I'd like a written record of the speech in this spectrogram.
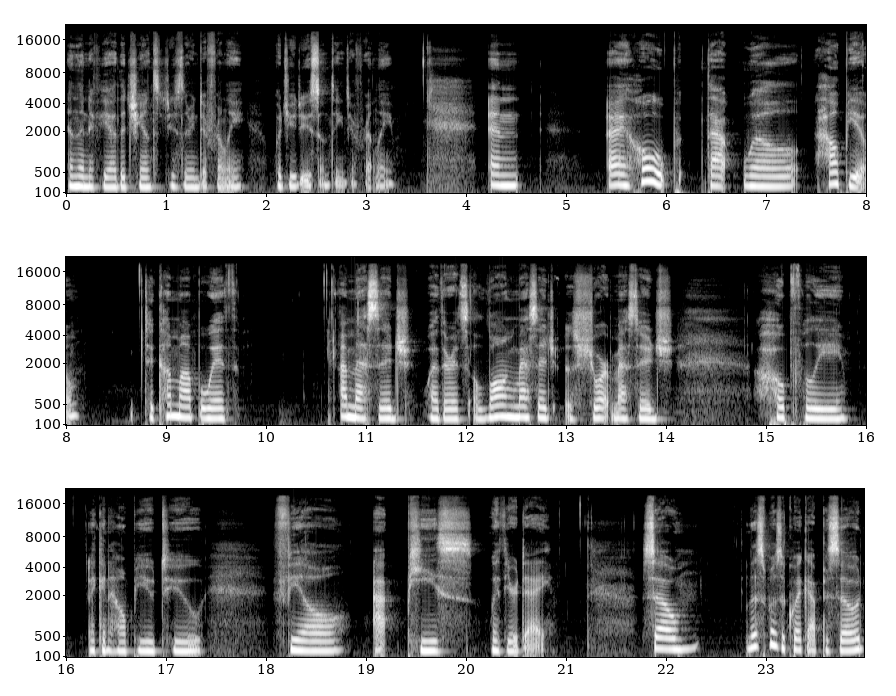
And then, if you had the chance to do something differently, would you do something differently? And I hope that will help you to come up with a message, whether it's a long message, a short message. Hopefully, it can help you to feel at peace with your day. So, this was a quick episode.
